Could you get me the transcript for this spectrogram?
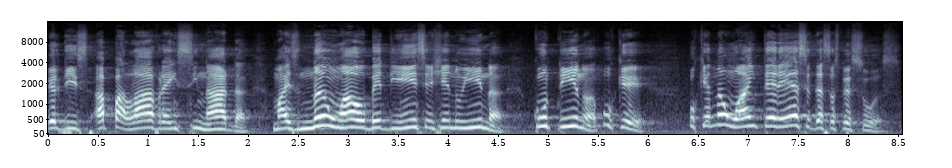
Ele diz: a palavra é ensinada, mas não há obediência genuína, contínua. Por quê? Porque não há interesse dessas pessoas.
